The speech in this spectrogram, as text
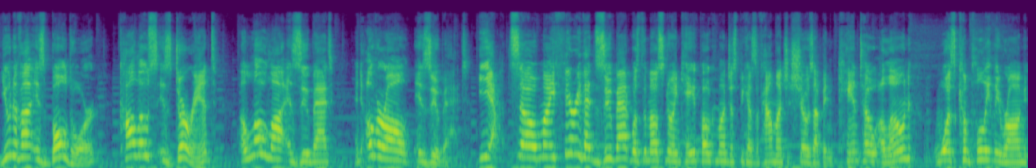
Unova is Boldore, Kalos is Durant, Alola is Zubat, and overall is Zubat. Yeah, so my theory that Zubat was the most annoying cave Pokemon just because of how much it shows up in Kanto alone was completely wrong.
